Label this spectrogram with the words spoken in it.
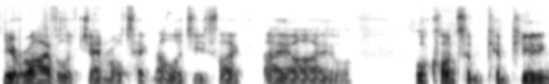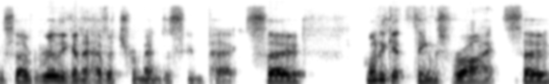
the arrival of general technologies like ai or or quantum computing so really going to have a tremendous impact. So want to get things right. So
